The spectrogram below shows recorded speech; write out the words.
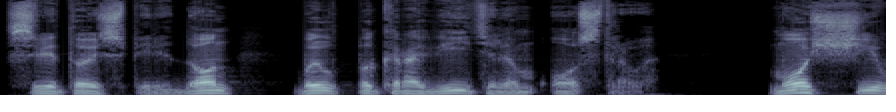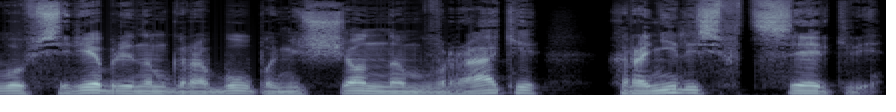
Святой Спиридон был покровителем острова. Мощи его в серебряном гробу, помещенном в раке, хранились в церкви,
